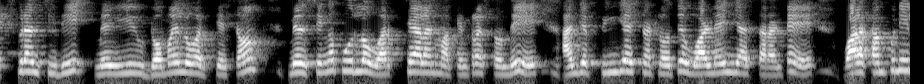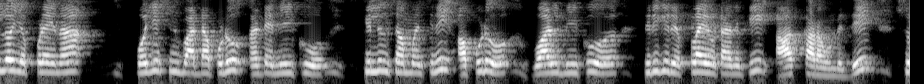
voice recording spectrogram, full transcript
ఎక్స్పీరియన్స్ ఇది. మేము ఈ డొమైన్లో వర్క్ చేసాం మేము సింగపూర్లో వర్క్ చేయాలని మాకు ఇంట్రెస్ట్ ఉంది. అని చెప్పి పింగ్ చేసినట్లయితే వాళ్ళు ఏం చేస్తారంటే వాళ్ళ కంపెనీలో ఎప్పుడైనా పొజిషన్ పడ్డప్పుడు అంటే నీకు స్కిల్కి సంబంధించి అప్పుడు వాళ్ళు మీకు తిరిగి రిప్లై ఇవ్వడానికి ఆస్కారం ఉండిద్ది. సో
